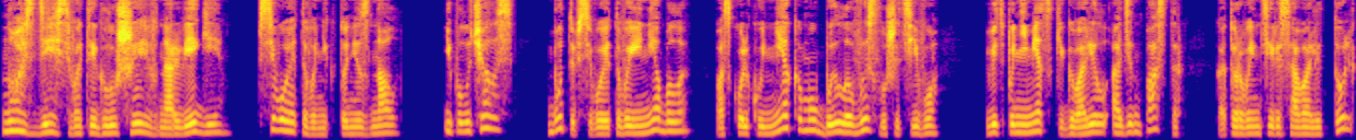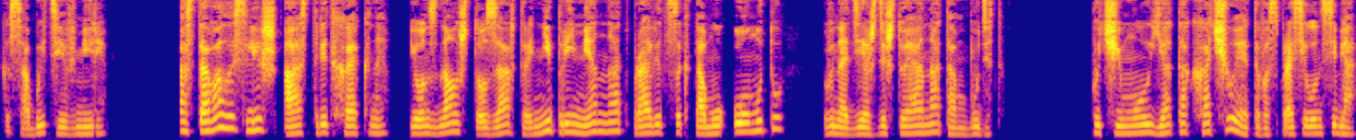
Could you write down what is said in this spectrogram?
Но здесь, в этой глуши, в Норвегии, всего этого никто не знал. И получалось, будто всего этого и не было, поскольку некому было выслушать его. Ведь по-немецки говорил один пастор, которого интересовали только события в мире. Оставалась лишь Астрид Хэкне, и он знал, что завтра непременно отправится к тому омуту в надежде, что и она там будет. «Почему я так хочу этого?» — спросил он себя.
